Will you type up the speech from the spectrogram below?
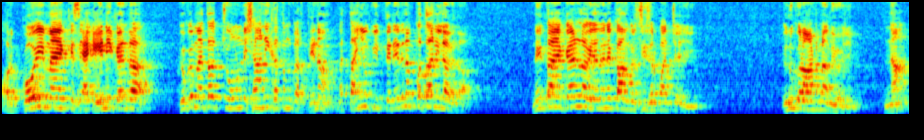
ਔਰ ਕੋਈ ਮੈਂ ਕਿਸੇ ਇਹ ਨਹੀਂ ਕਹਿੰਦਾ, ਕਿਉਂਕਿ ਮੈਂ ਤਾਂ ਚੋਣ ਨਿਸ਼ਾਨ ਹੀ ਖਤਮ ਕਰਤੇ ਨਾ। ਮੈਂ ਤਾਈਓ ਕੀਤੇ ਨੇ, ਇਹਦੇ ਨਾਲ ਪਤਾ ਨਹੀਂ ਲੱਗਦਾ। ਨਹੀਂ ਤਾਂ ਐ ਕਹਿਣ ਲੱਗ ਜਾਂਦੇ ਨੇ, ਕਾਂਗਰਸੀ ਸਰਪੰਚ ਹੈ ਜੀ। ਇਹਨੂੰ ਗ੍ਰਾਂਟ ਨਾ ਦਿਓ ਜੀ। ਨਾ।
